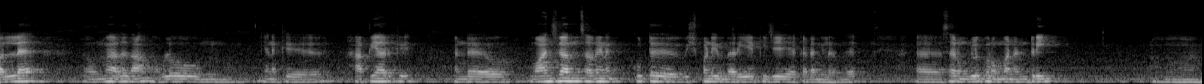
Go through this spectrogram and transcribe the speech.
வரல. உண்மை அதுதான். அவ்வளோ எனக்கு ஹாப்பியாக இருக்குது அண்டு uh, வாஞ்சிநாதன் சாரும் எனக்கு கூப்பிட்டு விஷ் பண்ணியிருந்தார் ஏபிஜே அகாடமிலேருந்து சார் uh, உங்களுக்கும் ரொம்ப நன்றி. Um,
